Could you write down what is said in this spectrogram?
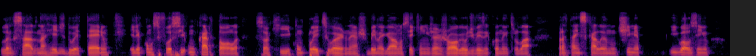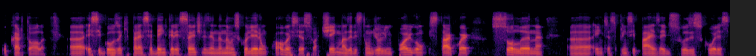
lançado na rede do Ethereum. Ele é como se fosse um cartola, só que com play to earn, né? Acho bem legal, não sei quem já joga, eu de vez em quando entro lá para estar tá escalando um time, é igualzinho o Cartola. Uh, esse Goals aqui parece ser bem interessante, eles ainda não escolheram qual vai ser a sua chain, mas eles estão de olho em Polygon, Starkware, Solana uh, entre as principais aí de suas escolhas.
